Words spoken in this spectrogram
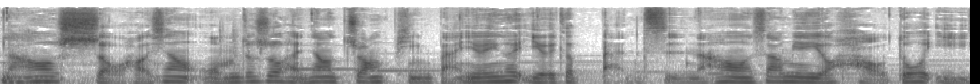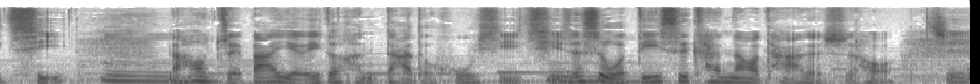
然后手好像，我们就说很像装平板，因为因为有一个板子，然后上面有好多仪器，嗯，然后嘴巴有一个很大的呼吸器。这是我第一次看到他的时候，是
